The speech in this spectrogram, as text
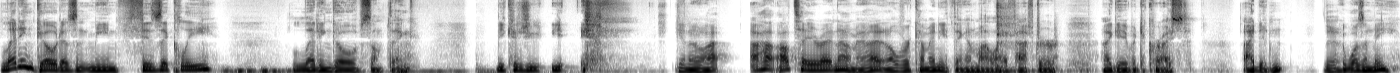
letting go doesn't mean physically letting go of something because you, you you know, I, I I'll tell you right now, man, I didn't overcome anything in my life after I gave it to Christ. I didn't. Yeah. It wasn't me.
